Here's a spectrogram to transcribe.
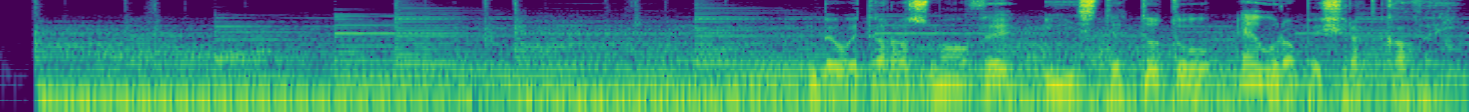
Były to rozmowy Instytutu Europy Środkowej.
